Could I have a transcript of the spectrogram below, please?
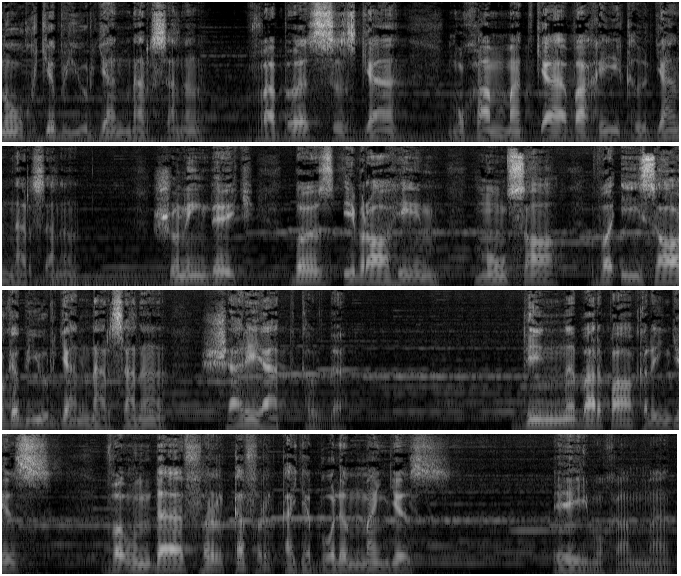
Nuhga buyurgan narsani va biz sizga Muhammadga vahiy qilgan narsani shuningdek biz Ibrohim, Musa va Isoga buyurgan narsani shariat qildi. Dinni barpo qilingiz va unda firqa-firqaga bo'linmangiz. Ey Muhammad,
